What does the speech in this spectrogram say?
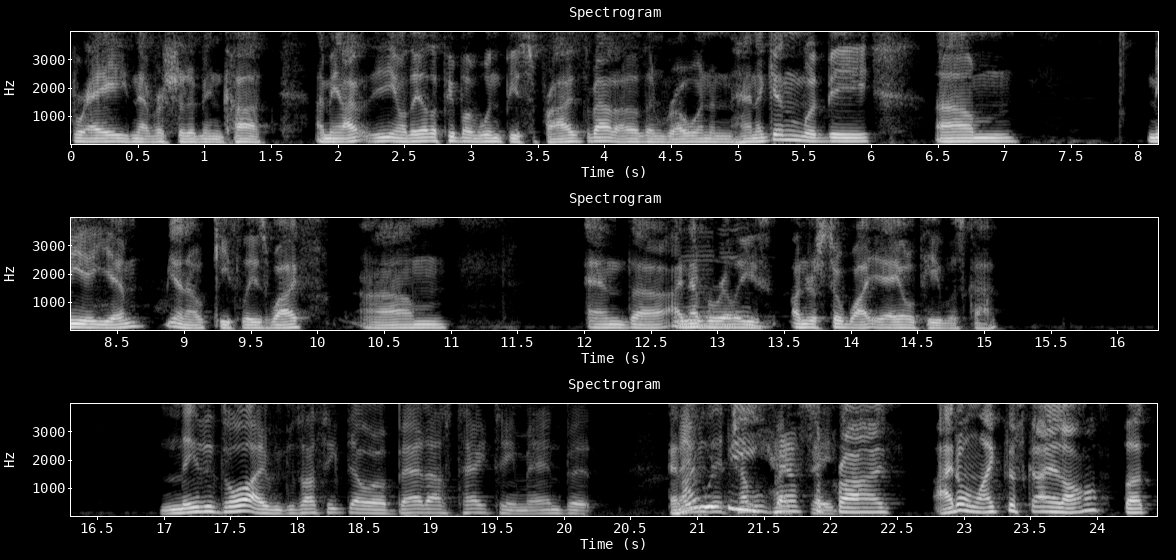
Bray never should have been cut. I mean, I you know, the other people I wouldn't be surprised about other than Rowan and Hennigan would be um Mia Yim, you know, Keith Lee's wife. Um and uh, I never really understood why AOP was cut. Neither do I, because I think they were a badass tag team, man. But And I would be half backstage. surprised. I don't like this guy at all, but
